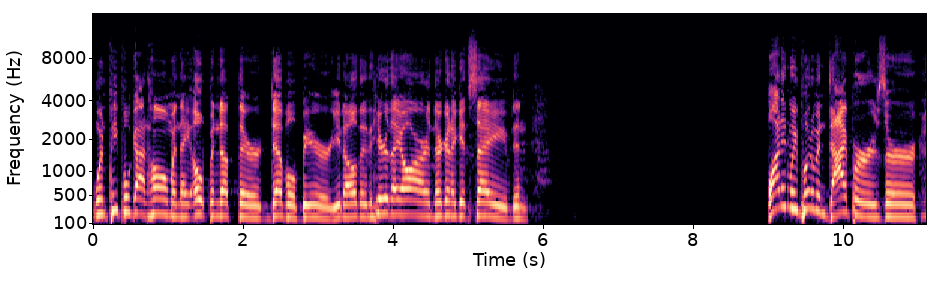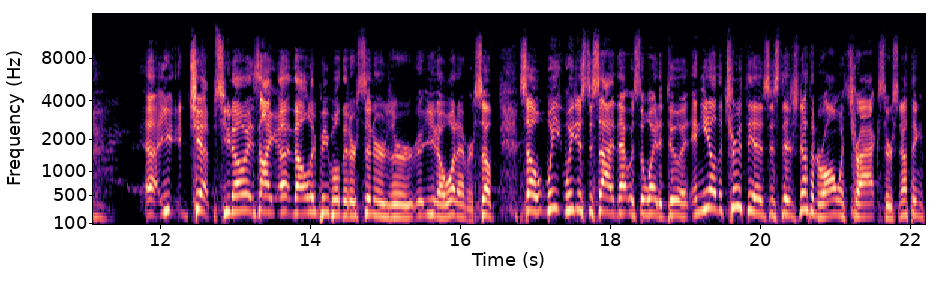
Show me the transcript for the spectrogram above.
when people got home and they opened up their devil beer you know that here they are and they're going to get saved. And why didn't we put them in diapers or uh, chips you know it's like uh, the only people that are sinners or you know whatever. So so we we just decided that was the way to do it. And you know the truth is is there's nothing wrong with tracks. there's nothing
